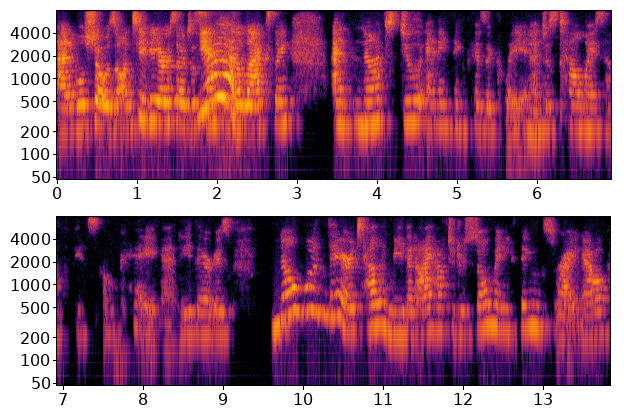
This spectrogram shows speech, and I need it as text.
animal shows on tv or so just Yeah. something relaxing and not do anything physically and Mm. just tell myself it's okay mandy there is no one there telling me that I have to do so many things right now,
